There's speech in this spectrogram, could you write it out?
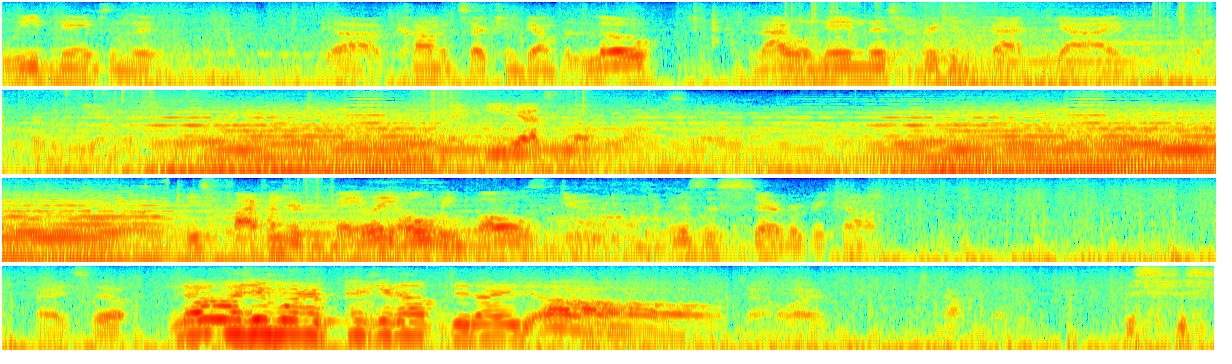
leave names in the uh, comment section down below, and I will name this freaking fat guy for the beginner. And he has a level up, so. He's 500 melee? Holy balls, dude. What does this server become? Alright, so... No, I didn't want to pick it up, did I? Oh, no, I... This is.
